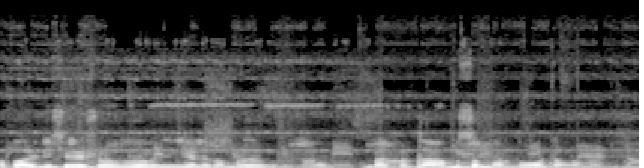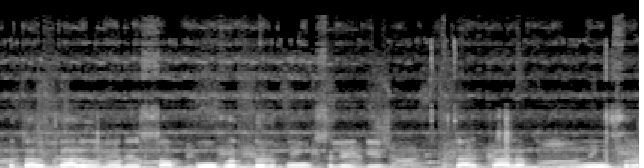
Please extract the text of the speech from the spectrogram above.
അപ്പോൾ അതിന് ശേഷം എന്ന് പറഞ്ഞു കഴിഞ്ഞാൽ നമ്മൾ ഉണ്ടാക്കാൻ താമസം വന്നുകൊണ്ടാണ് നമ്മൾ. ഇപ്പോൾ തൽക്കാലം എന്ന് പറഞ്ഞാൽ സബ് ഊഫറിന്റെ ഒരു ബോക്സിലേക്ക് തൽക്കാലം വൂഫർ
